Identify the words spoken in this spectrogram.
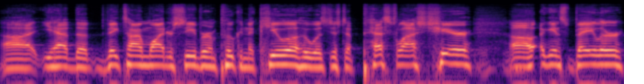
Uh, you have the big time wide receiver in Puka Nacua, who was just a pest last year uh, against Baylor.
